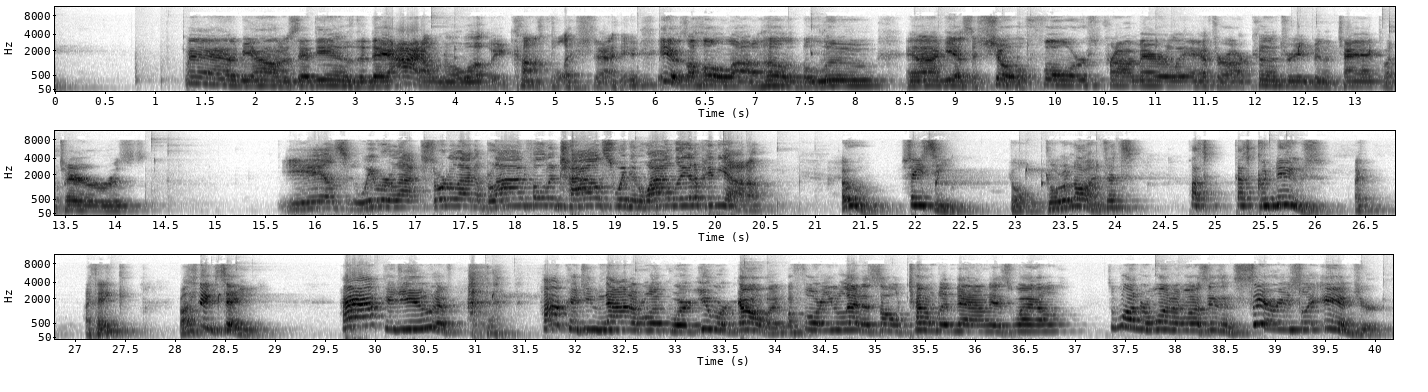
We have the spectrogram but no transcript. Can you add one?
Well, to be honest, at the end of the day, I don't know what we accomplished. It was a whole lot of hullabaloo, and I guess a show of force, primarily after our country had been attacked by terrorists. Yes, we were like sort of like a blindfolded child swinging wildly at a pinata. Oh, Cece, you're you're alive. That's that's that's good news. I I think, right? Cece, how could you have? How could you not have looked where you were going before you let us all tumbling down this well? It's a wonder one of us isn't seriously injured.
